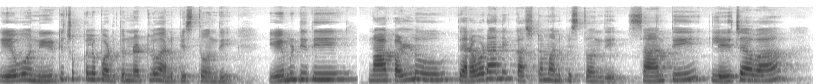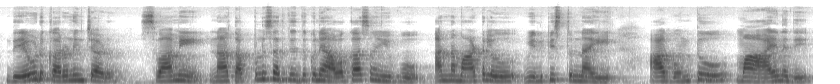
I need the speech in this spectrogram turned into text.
ఏవో నీటి చుక్కలు పడుతున్నట్లు అనిపిస్తోంది. ఏమిటిది? నా కళ్ళు తెరవడానికి కష్టం అనిపిస్తోంది. శాంతి లేచావా? దేవుడు కరుణించాడు. స్వామి నా తప్పులు సరిదిద్దుకునే అవకాశం ఇవ్వు అన్న మాటలు వినిపిస్తున్నాయి. ఆ గొంతు మా ఆయనది.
